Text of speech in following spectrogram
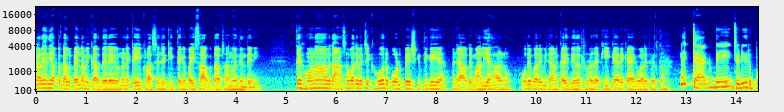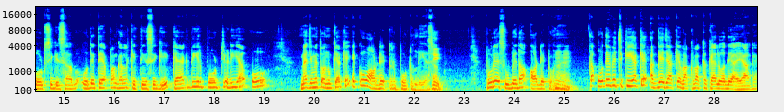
ਵਾਲਿਆਂ ਦੀ ਆਪਾਂ ਗੱਲ ਪਹਿਲਾਂ ਵੀ ਕਰਦੇ ਰਹੇ ਉਹਨਾਂ ਨੇ ਕਈ ਖੁਲਾਸੇ ਜੇ ਕੀਤੇ ਕਿ ਭਾਈ ਹਿਸਾਬ ਕਿਤਾਬ ਸਾਨੂੰ ਇਹ ਦਿੰਦੇ ਨਹੀਂ। ਤੇ ਹੁਣ ਵਿਧਾਨ ਸਭਾ ਦੇ ਵਿੱਚ ਇੱਕ ਹੋਰ ਰਿਪੋਰਟ ਪੇਸ਼ ਕੀਤੀ ਗਈ ਹੈ ਪੰਜਾਬ ਦੇ ਮਾਲੀਆ ਹਾਲ ਨੂੰ ਉਹਦੇ ਬਾਰੇ ਵੀ ਜਾਣਕਾਰੀ ਦੇ ਦਿਓ ਥੋੜਾ ਜਿਹਾ ਕੀ ਕਹਿ ਰਹੇ ਕੈਗ ਵਾਲੇ ਫਿਰ ਤੋਂ? ਨਹੀਂ ਕੈਗ ਦੀ ਜਿਹੜੀ ਰਿਪੋਰਟ ਸੀਗੀ ਸਾਹਿਬ ਉਹਦੇ ਤੇ ਆਪਾਂ ਗੱਲ ਕੀਤੀ ਸੀਗੀ। ਕੈਗ ਦੀ ਰਿਪੋਰਟ ਜਿਹੜੀ ਆ ਉਹ ਮੈਂ ਜਿਵੇਂ ਤੁਹਾਨੂੰ ਕਿਹਾ ਕਿ ਇੱਕ ਉਹ ਆਡਿਟ ਰਿਪੋਰਟ ਹੁੰਦੀ ਹੈ ਜੀ। ਪੂਰੇ ਸੂਬੇ ਦਾ ਆਡਿਟ ਹੋਣਾ ਹੈ। ਤਾਂ ਉਹਦੇ ਵਿੱਚ ਕੀ ਹੈ ਕਿ ਅੱਗੇ ਜਾ ਕੇ ਵੱਖ-ਵੱਖ ਕਹਿ ਲੋ ਅਧਿਆਏ ਆ ਗਏ।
